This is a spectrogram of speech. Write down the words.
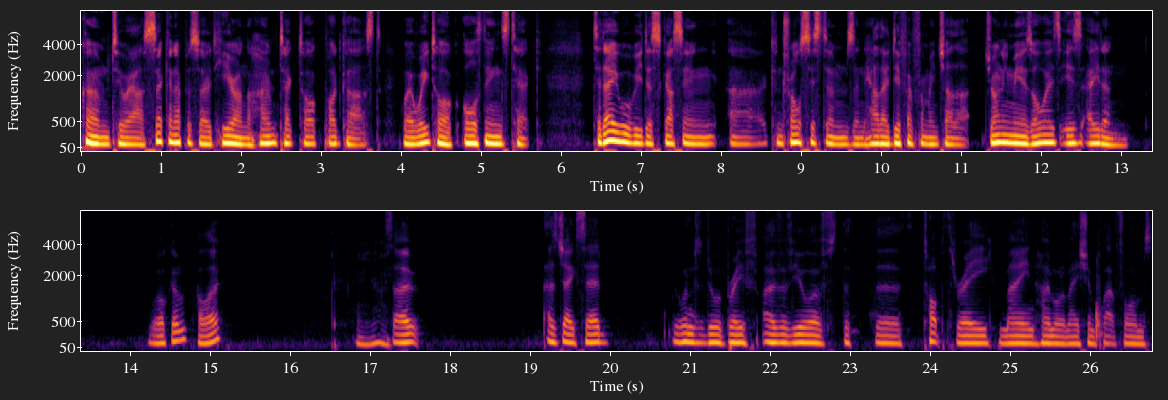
Welcome to our second episode here on the Home Tech Talk podcast, where we talk all things tech. Today we'll be discussing uh, control systems and how they differ from each other. Joining me as always is Aidan. Welcome. Hello. There you go. So, as Jake said, we wanted to do a brief overview of the, the top three main home automation platforms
